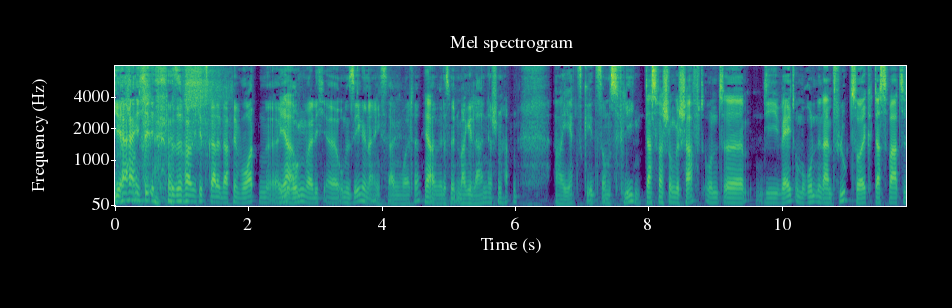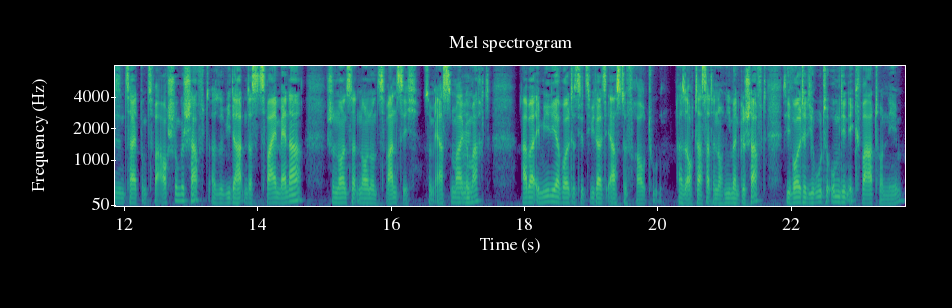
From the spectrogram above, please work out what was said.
Ja, ich, deshalb habe ich jetzt gerade nach den Worten äh, Ja. gerungen, weil ich äh, um Segeln eigentlich sagen wollte, Ja. weil wir das mit Magellan ja schon hatten. Aber jetzt geht's ums Fliegen. Das war schon geschafft und äh, die Welt umrunden in einem Flugzeug, das war zu diesem Zeitpunkt zwar auch schon geschafft, also wieder hatten das zwei Männer schon 1929 zum ersten Mal Mhm. gemacht, aber Emilia wollte es jetzt wieder als erste Frau tun. Also auch das hatte noch niemand geschafft. Sie wollte die Route um den Äquator nehmen,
